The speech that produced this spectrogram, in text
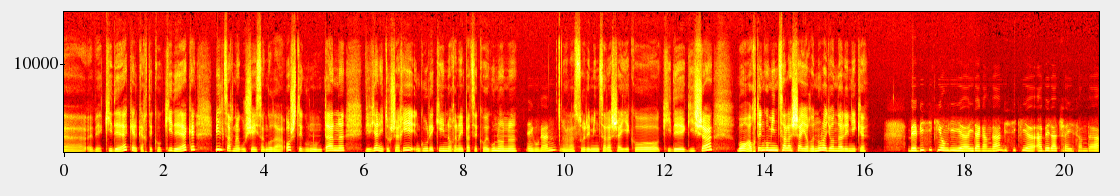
uh, kideek, elkarteko kideek, biltzak nagusia izango da, ostegun untan, Vivian Itus Sarri, gurekin horren aipatzeko egunon? Egunan. Hala, zuere mintzala saieko kide gisa. Bon, aurtengo mintzala sai hor, nola joan da lehenik? Be, biziki ongi uh, iraganda, biziki uh, aberatsa izan da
